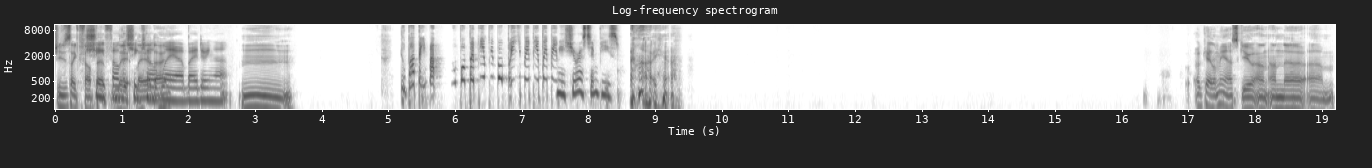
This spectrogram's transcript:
She just like felt she that felt Le- that she Leia killed died? Leia by doing that. Mm. May she rest in peace. yeah. Okay, let me ask you on, on the um,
